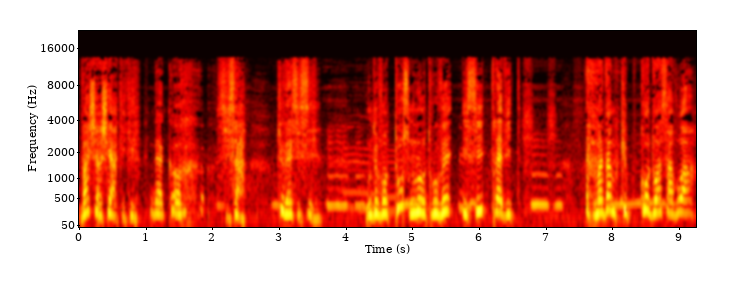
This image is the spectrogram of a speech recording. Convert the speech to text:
va chercher Akiki. D'accord. C'est ça, tu restes ici. Nous devons tous nous retrouver ici très vite. Madame Kipko doit savoir.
